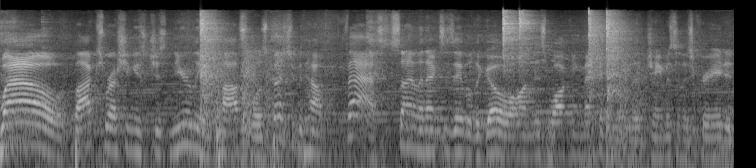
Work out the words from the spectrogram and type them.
Wow, box rushing is just nearly impossible, especially with how fast Silent X is able to go on this walking mechanism that Jameson has created.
